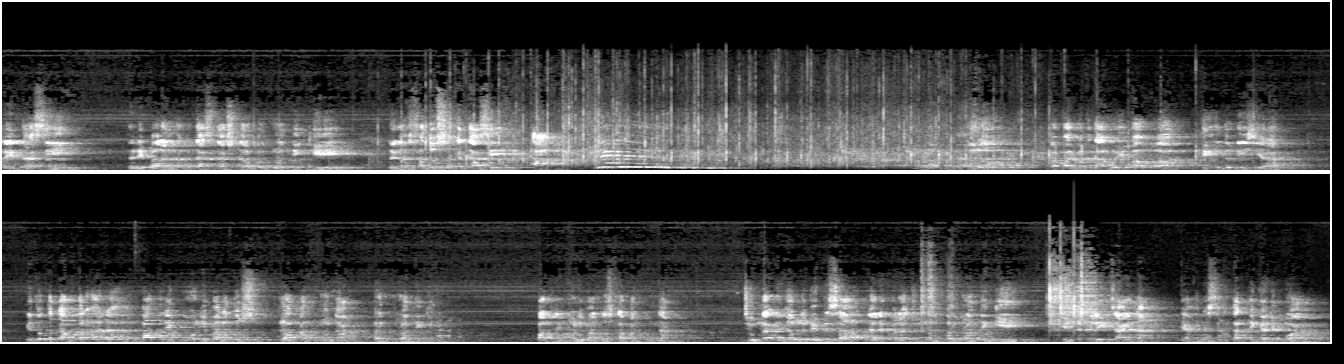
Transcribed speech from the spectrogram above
akreditasi dari Badan Akreditasi Nasional Perguruan Tinggi dengan status akreditasi A. Perlu Bapak Ibu ketahui bahwa di Indonesia itu terdaftar ada 4.586 perguruan tinggi. 4.586. Jumlah itu lebih besar daripada jumlah perguruan tinggi di negeri China yang hanya sekitar 3 ribuan.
